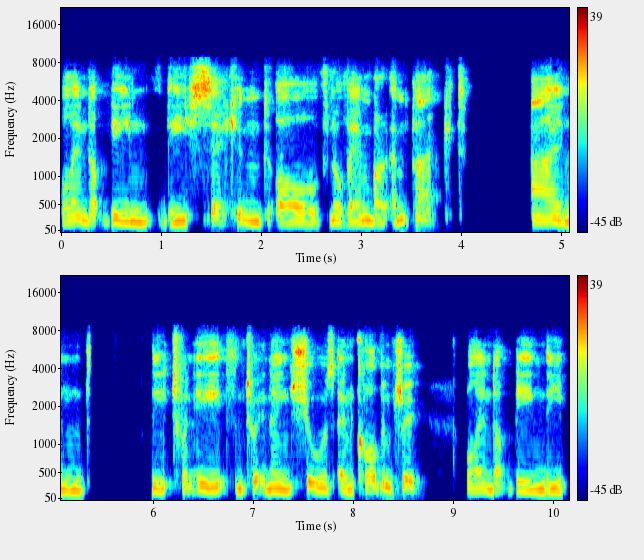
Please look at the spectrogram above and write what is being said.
will end up being the 2nd of November Impact and the 28th and 29th shows in Coventry will end up being the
